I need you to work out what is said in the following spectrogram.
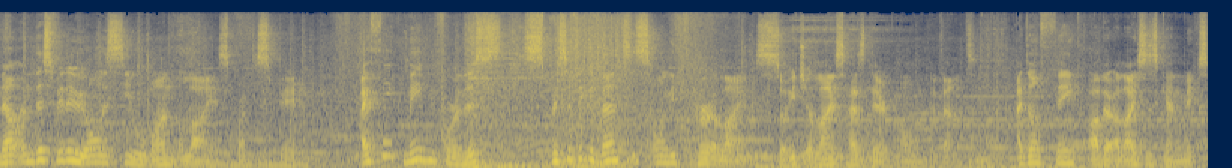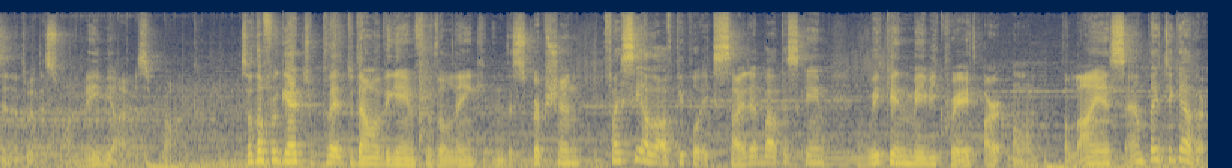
Now in this video we only see one alliance participating. I think maybe for this specific event it's only per alliance, so each alliance has their own event. I don't think other alliances can mix in into this one, maybe I was wrong. So don't forget to play to download the game through the link in description. If I see a lot of people excited about this game, we can maybe create our own alliance and play together.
